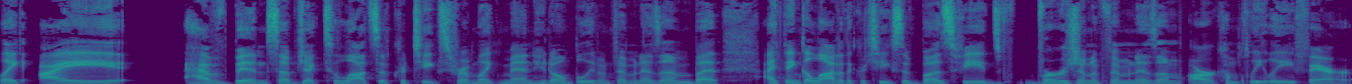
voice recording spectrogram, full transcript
Like I have been subject to lots of critiques from like men who don't believe in feminism, but I think a lot of the critiques of BuzzFeed's version of feminism are completely fair.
